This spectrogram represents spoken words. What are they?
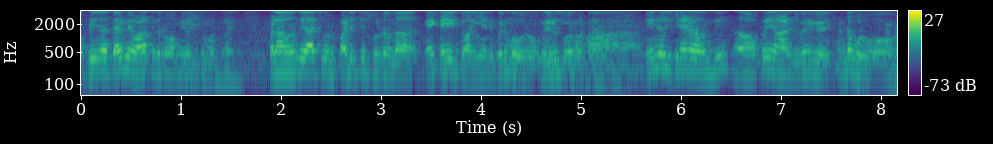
அப்படின்னு திறமையை வளர்த்துக்கணுமா யோசிக்க மாட்டேன். இப்போ நான் வந்து ஏதாச்சும் ஒரு படிச்சு சொல்றேன்னா கை கையிட்டு வாங்க எனக்கு பெருமை வரும். யோசிக்க மாட்டேன். என்ன யோசிக்கிறேன்னா வந்து அவன் போய் நாலஞ்சு பேருக்கு சண்டை போடுவோம்.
